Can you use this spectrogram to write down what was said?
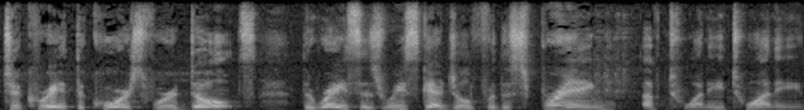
to create the course for adults. The race is rescheduled for the spring of 2020.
